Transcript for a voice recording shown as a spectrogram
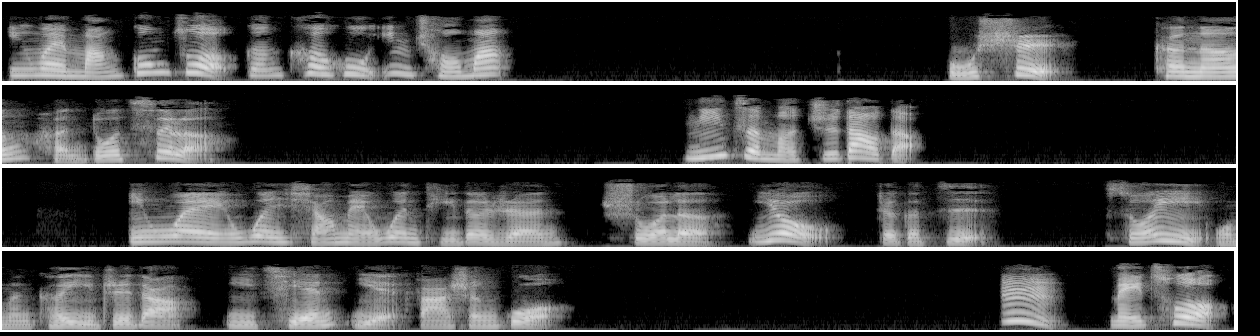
因为忙工作跟客户应酬吗？不是，可能很多次了。你怎么知道的？因为问小美问题的人说了“又”这个字，所以我们可以知道以前也发生过。嗯，没错。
